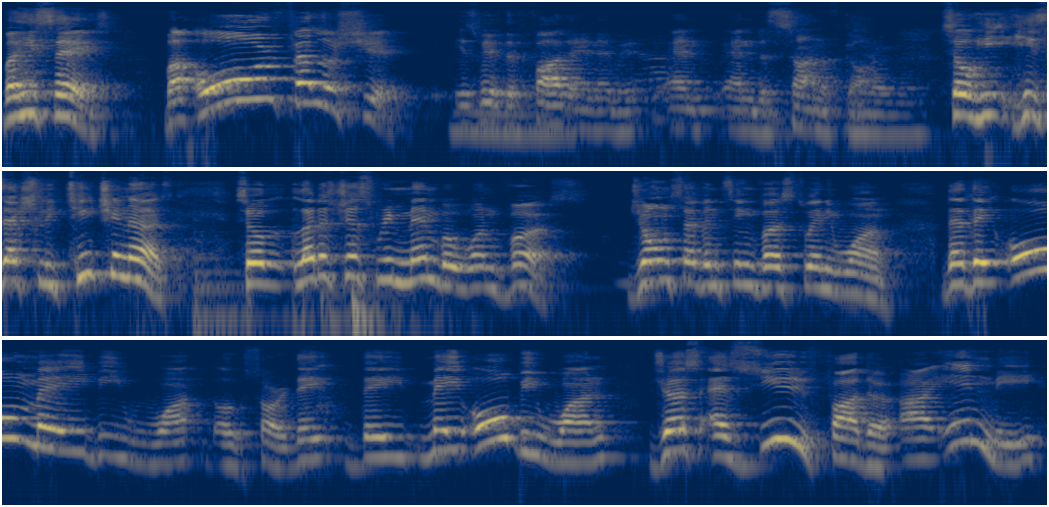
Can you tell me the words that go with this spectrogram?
But he says, but all fellowship is with the Father and, and, and the Son of God. So he, he's actually teaching us. So let us just remember one verse. John 17, verse 21. That they all may be one. Oh, sorry. They, they may all be one, just as you, Father, are in me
